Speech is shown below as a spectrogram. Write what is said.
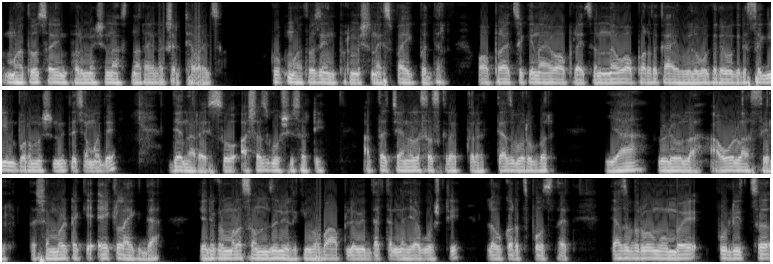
महत्वाचं इन्फॉर्मेशन असणार आहे लक्षात ठेवायचं. खूप महत्वाचं इन्फॉर्मेशन आहे स्पाईकबद्दल वापरायचं की नाही वापरायचं न वापरता काय होईल वगैरे वगैरे सगळी इन्फॉर्मेशन मी त्याच्यामध्ये देणार आहे. सो अशाच गोष्टीसाठी आता चॅनलला सबस्क्राईब करा. त्याचबरोबर या व्हिडिओला आवडला असेल तर शंभर टक्के एक लाईक द्या. जेणेकरून मला समजून येईल की बाबा आपल्या विद्यार्थ्यांना या गोष्टी लवकरच पोहोचत आहेत त्याचबरोबर मुंबई पोलीसचं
